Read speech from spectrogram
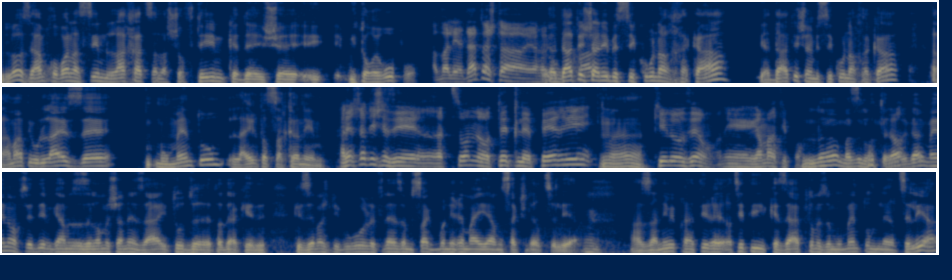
לא, זה היה מכוון לשים לחץ על השופטים כדי שיתעוררו פה. אבל ידעת שאתה... ידעתי שאני בסיכון הרחקה, ידעתי שאני בסיכון הרחקה, אבל אמרתי אולי זה מומנטום להעיר את השחקנים. אני חשבתי שזה רצון לאותת לפרי, אה, כאילו זהו, אני גמרתי פה. לא, מה זה לא לא? תל? גם אם היינו מפסידים, גם זה, לא משנה, זה היה איתות, אתה יודע, כי, זה מה שדיברו לפני איזה משחק, בוא נראה מה יהיה המשחק של הרצליה. Mm. אז אני מבחינתי רציתי, כי זה היה פתאום איזה מומנטום להרצליה,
